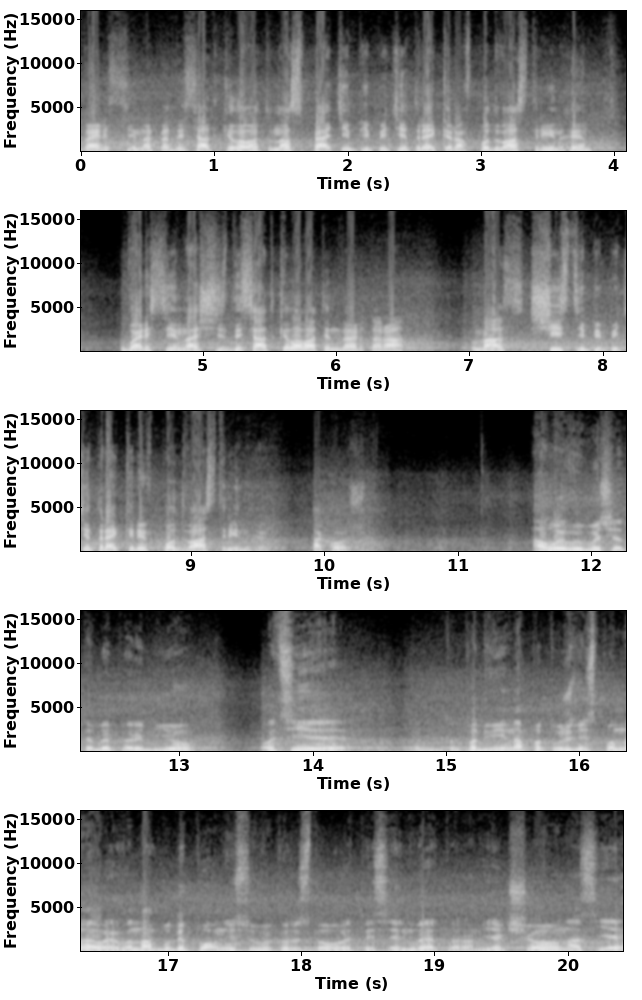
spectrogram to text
версії на 50 кВт, у нас 5 MPPT трекерів по 2 стрінги. У версії на 60 кВт інвертора у нас 6 MPPT трекерів по 2 стрінги. Також. Але вибач, я тебе переб'ю. Оці подвійна потужність панелей, вона буде повністю використовуватися інвертором, якщо у нас є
